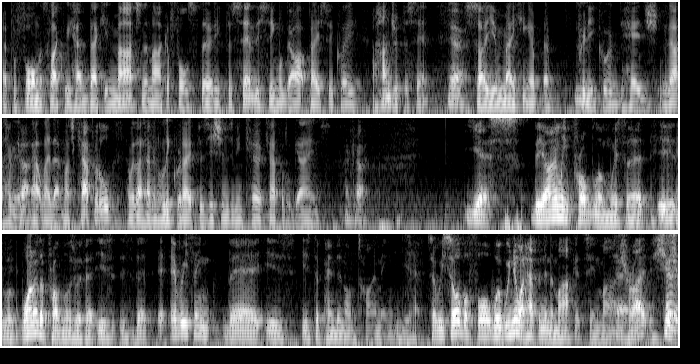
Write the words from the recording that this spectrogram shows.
a performance like we had back in March and the market falls 30%, this thing will go up basically 100%. Yeah. So you're making a, a pretty good hedge without having Okay. to outlay that much capital and without having to liquidate positions and incur capital gains. Okay. Yes, the only problem with it is well, one of the problems with it is, is that everything there is is dependent on timing. Yeah. So we saw before. Well, we knew what happened in the markets in March, Yeah. right? Huge, Uh,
